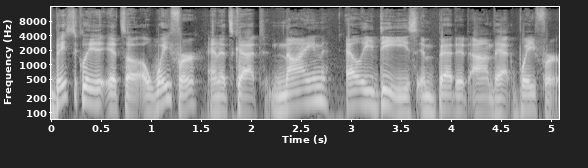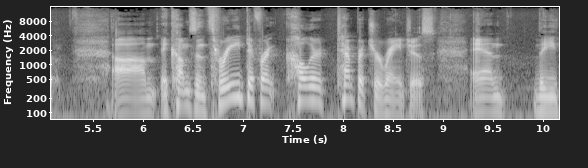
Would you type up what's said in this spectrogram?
basically it's a, a, wafer and it's got nine LEDs embedded on that wafer. Um, it comes in three different color temperature ranges, and the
